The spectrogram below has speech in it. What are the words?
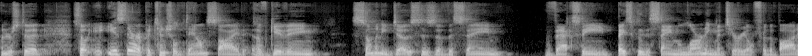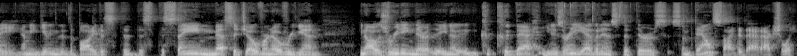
understood. So, is there a potential downside of giving so many doses of the same vaccine, basically the same learning material for the body? I mean, giving the, body this, this the same message over and over again. You know, I was reading there. You know, could, could that? You know, is there any evidence that there's some downside to that? Actually,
